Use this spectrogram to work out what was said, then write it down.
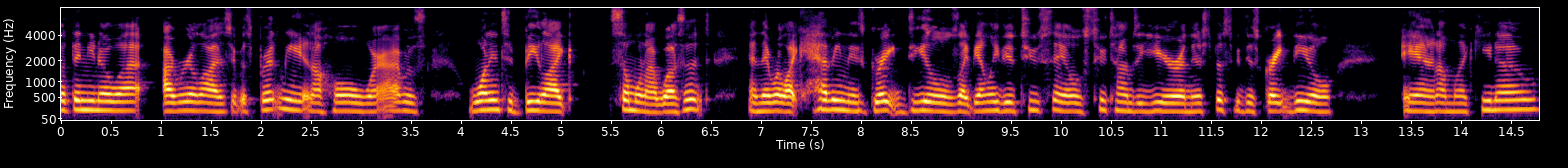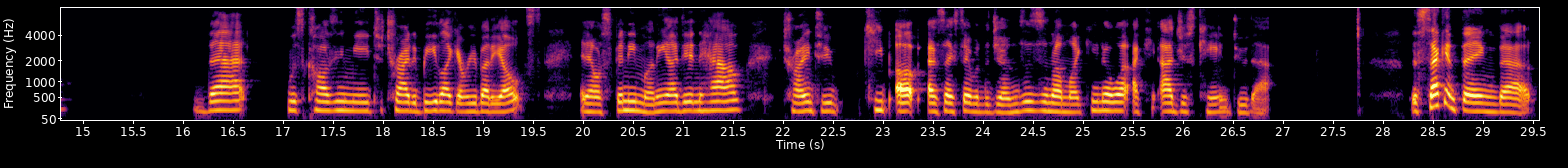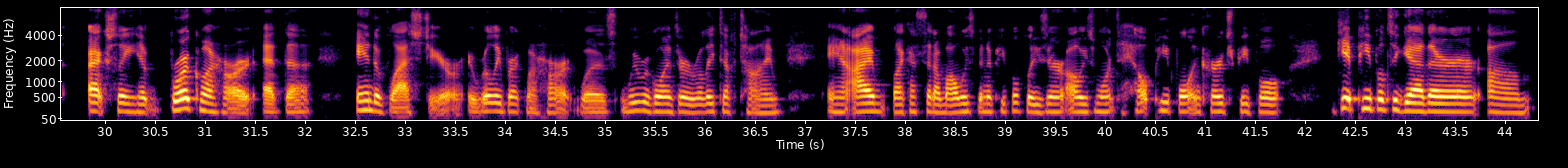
But then you know what? I realized it was putting me in a hole where I was wanting to be like someone I wasn't. And they were like having these great deals. Like they only did two sales two times a year and there's supposed to be this great deal. And I'm like, you know, that was causing me to try to be like everybody else. And I was spending money I didn't have, trying to keep up, as I say, with the Joneses. And I'm like, you know what? I can't, I just can't do that. The second thing that actually had broke my heart at the end of last year, it really broke my heart, was we were going through a really tough time. And I, like I said, I've always been a people pleaser, always want to help people, encourage people, get people together, um,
